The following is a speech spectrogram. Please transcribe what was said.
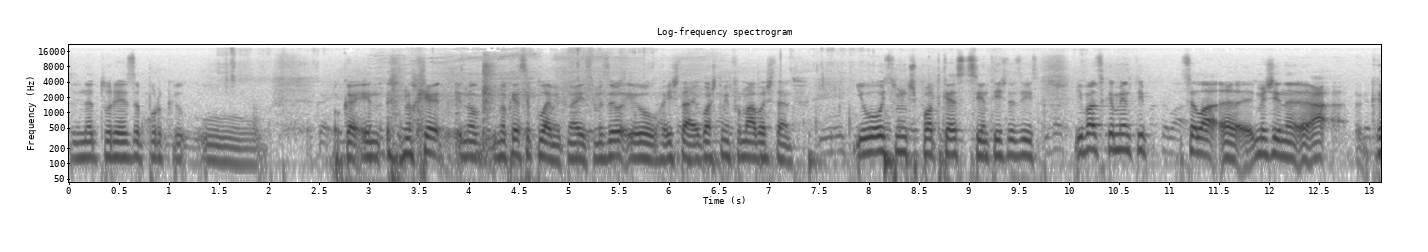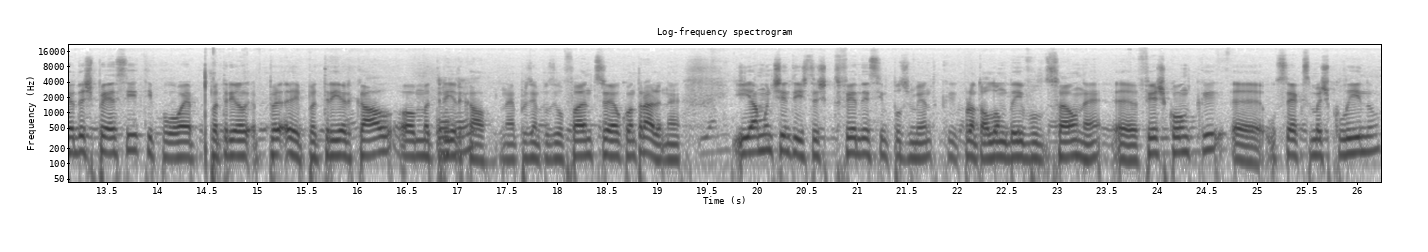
de natureza, porque o. Ok, eu não quero, eu não, não quero ser polémico, não é isso, mas eu, eu, aí está, eu gosto de me informar bastante. E eu ouço muitos podcasts de cientistas e isso. E basicamente, tipo, sei lá, uh, imagina, há, cada espécie, tipo, ou é eh, patriarcal ou matriarcal, uhum. né? Por exemplo, os elefantes é o contrário, né? E há muitos cientistas que defendem simplesmente que, pronto, ao longo da evolução, né, uh, fez com que uh, o sexo masculino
